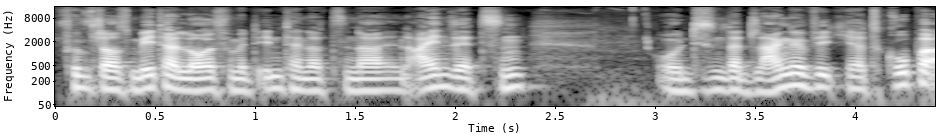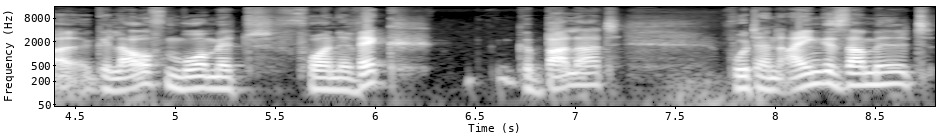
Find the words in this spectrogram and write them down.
5000 Meter Läufe mit internationalen Einsätzen. Und die sind dann lange wirklich als Gruppe gelaufen, Mohamed vorneweg geballert, wurde dann eingesammelt,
